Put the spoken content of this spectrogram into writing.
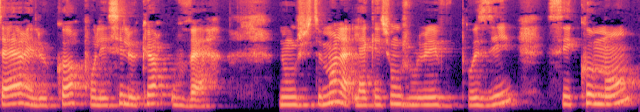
terre et le corps pour laisser le cœur ouvert. Donc justement, la, question que je voulais vous poser, c'est comment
